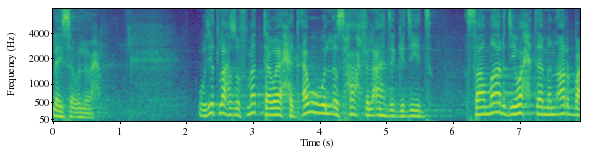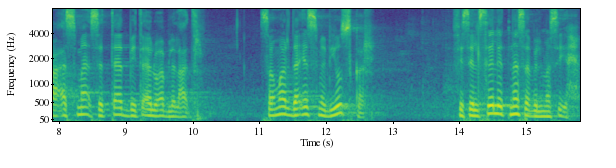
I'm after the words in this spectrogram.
ليس واحد ودي تلاحظوا في متى واحد أول إصحاح في العهد الجديد سامار دي واحدة من أربع أسماء ستات بيتقالوا قبل العدل. سمار ده اسم بيذكر في سلسلة نسب المسيح.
